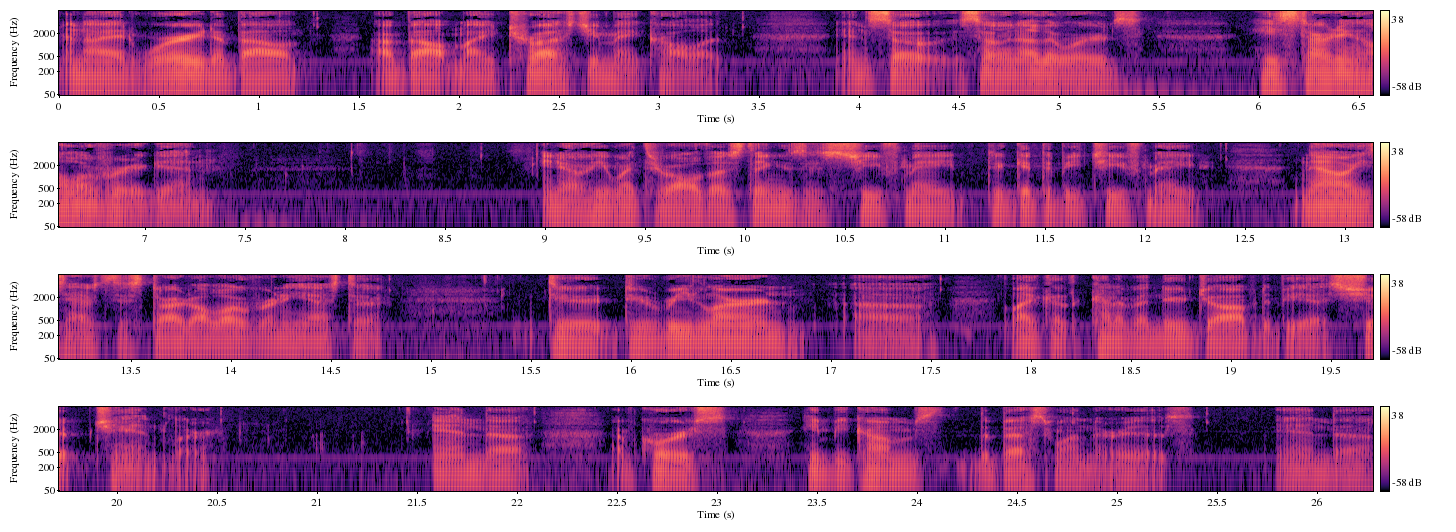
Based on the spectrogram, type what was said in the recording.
and I had worried about about my trust, you may call it. And so, so in other words, he's starting all over again. You know, he went through all those things as chief mate to get to be chief mate. Now he has to start all over, and he has to to to relearn uh, like a kind of a new job to be a ship chandler. And uh, of course, he becomes the best one there is and uh,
